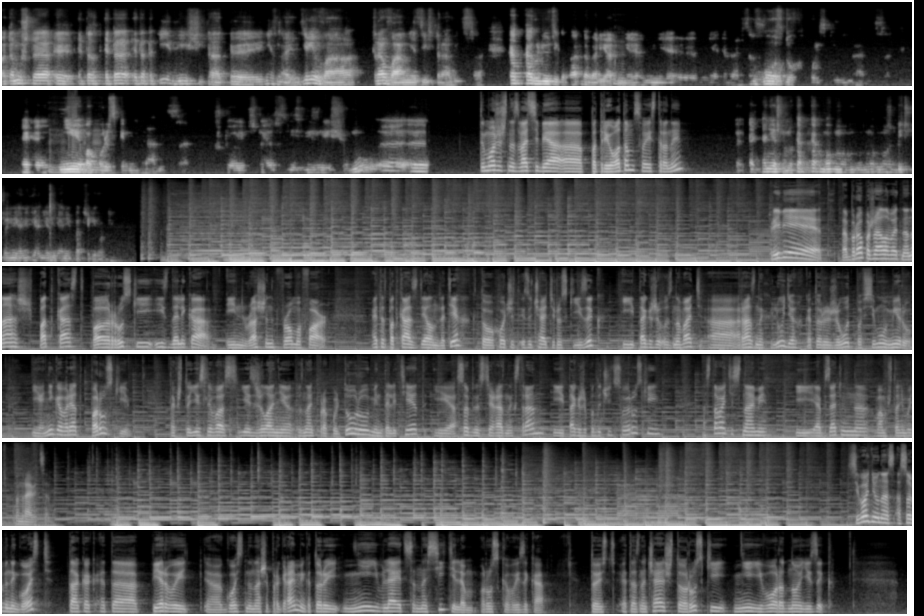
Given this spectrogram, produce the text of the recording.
Потому что э, это, это, это такие вещи, как, э, не знаю, дерева, трава мне здесь нравится, как, как люди говорят, мне, мне, мне это нравится, воздух польский мне нравится, э, небо польское мне нравится, что, что я здесь вижу еще. Ну, э, Ты можешь назвать себя э, патриотом своей страны? Конечно, но как, как может быть, что я, я, я, я не патриот? Привет! Добро пожаловать на наш подкаст по-русски издалека In Russian from Afar. Этот подкаст сделан для тех, кто хочет изучать русский язык и также узнавать о разных людях, которые живут по всему миру. И они говорят по-русски. Так что если у вас есть желание узнать про культуру, менталитет и особенности разных стран, и также подучить свой русский, оставайтесь с нами, и обязательно вам что-нибудь понравится. Сегодня у нас особенный гость, так как это первый гость на нашей программе, который не является носителем русского языка. То есть это означает, что русский не его родной язык.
